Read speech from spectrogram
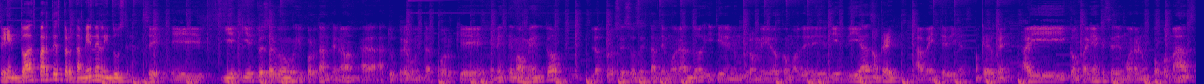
en todas partes, pero también en la industria. Sí, y, y, esto es algo muy importante, ¿no? A, a, tu pregunta, porque en este momento los procesos se están demorando y tienen un promedio como de 10 días a 20 días. Okay, okay. Hay compañías que se demoran un poco más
